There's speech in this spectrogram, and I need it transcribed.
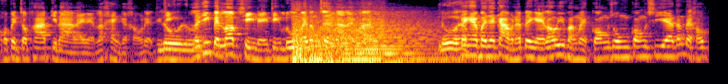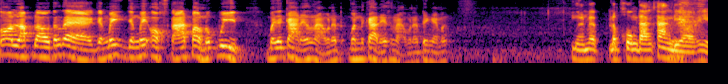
เขาเป็นเจ้าภาพกีฬาอะไรเนี่ยแล้วแข่งกับเขาเนี่ยจริงรู้ๆรู้แล้วยิ่งเป็นรอบชิงเนี่ยจริงๆรู้ไหมต้องเจอกับอะไรบ้าง รู้คเป็รันบไงบรรยากาศวันนั้นเป็นไงเล่าให้ฟังหน่อยกองชงกองเชียร์ตั้งแต่เขาต้อนรับเราตั้งแต่ยังไม่ยังไม่ออกสตาร์ทเป่านกหวีดบรรยากาศในสนามวันนั้นบรรยากาศในสนามวันนั้นเป็นไงบ้างเหมือนแบบลำโพงดังข้างเดียวอะพี่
